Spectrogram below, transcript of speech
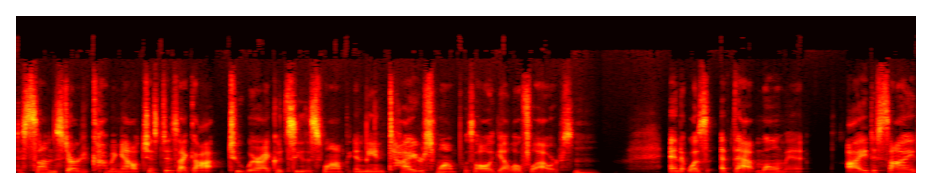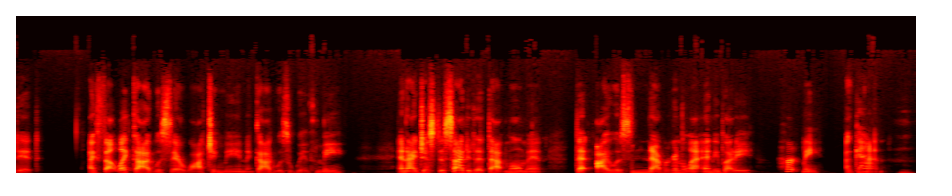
the sun started coming out just as I got to where I could see the swamp. And the entire swamp was all yellow flowers. Mm-hmm. And it was at that moment I decided, I felt like God was there watching me and that God was with me. And I just decided at that moment that I was never going to let anybody hurt me again. Mm-hmm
